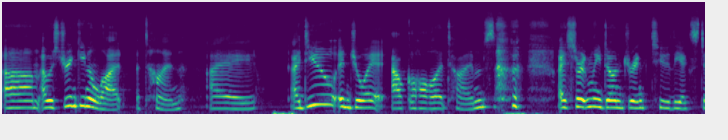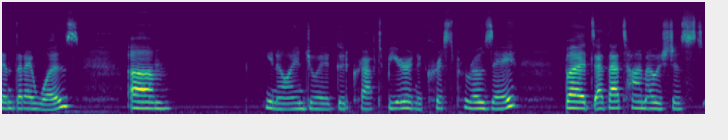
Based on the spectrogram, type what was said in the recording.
Um, I was drinking a lot, a ton. I I do enjoy alcohol at times. I certainly don't drink to the extent that I was. Um, you know, I enjoy a good craft beer and a crisp rosé, but at that time I was just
